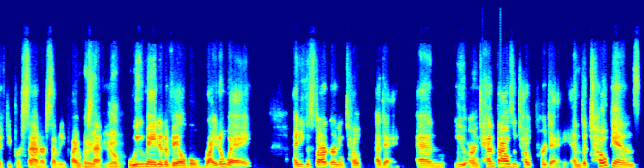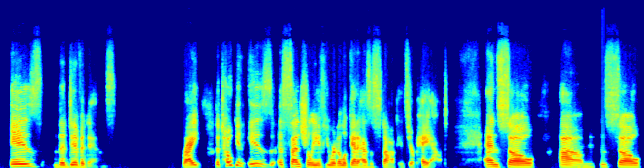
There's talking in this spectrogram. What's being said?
50% or 75%. Right, yep. We made it available right away, and you can start earning toke a day. And you earn 10,000 toke per day. And the tokens is the dividends right? The token is essentially, if you were to look at it as a stock, it's your payout. And so, um, so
